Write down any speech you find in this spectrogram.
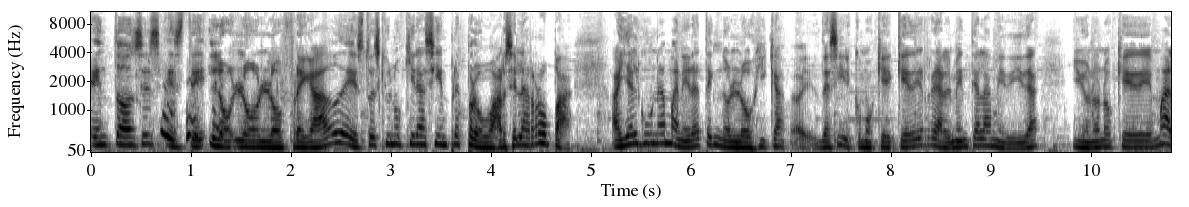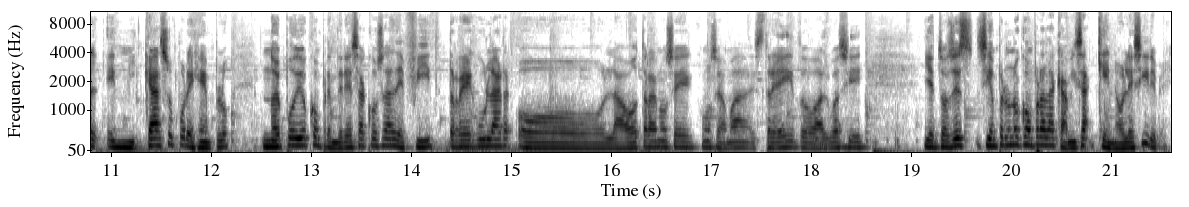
Entonces, este, lo, lo, lo fregado de esto es que uno quiera siempre probarse la ropa. ¿Hay alguna manera tecnológica, eh, es decir, como que quede realmente a la medida y uno no quede mal? En mi caso, por ejemplo, no he podido comprender esa cosa de fit regular o la otra, no sé cómo se llama, straight o algo así. Y entonces siempre uno compra la camisa que no le sirve.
